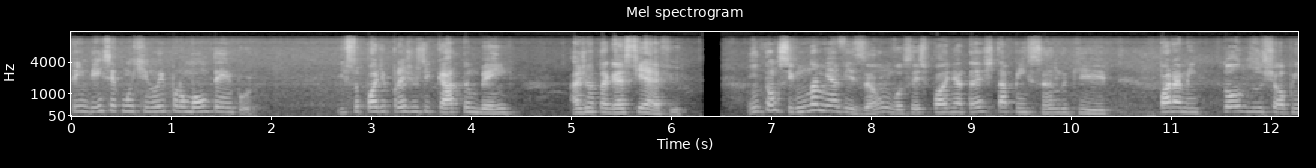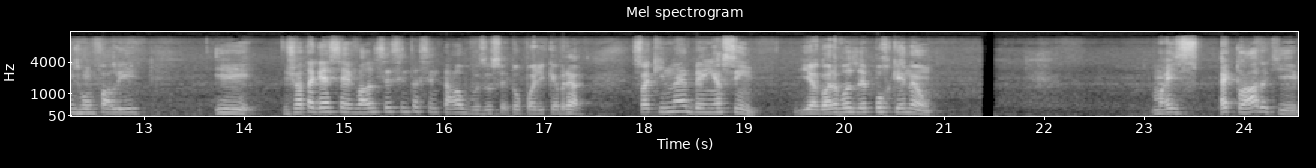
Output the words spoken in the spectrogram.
tendência continue por um bom tempo. Isso pode prejudicar também a JHSF. Então, segundo a minha visão, vocês podem até estar pensando que, para mim, todos os shoppings vão falir e JHSF vale 60 centavos, o setor pode quebrar. Só que não é bem assim. E agora vou dizer por que não. Mas é claro que,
